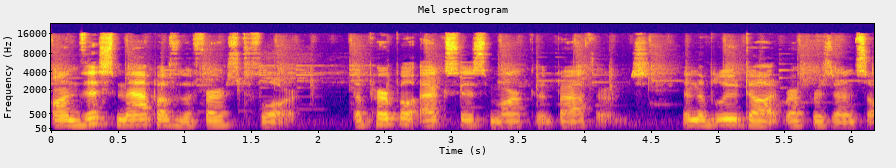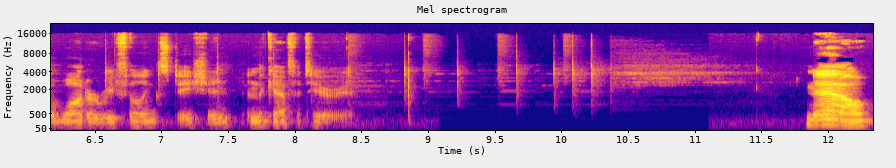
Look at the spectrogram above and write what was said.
On this map of the first floor, the purple X's mark the bathrooms, and the blue dot represents a water refilling station in the cafeteria. Now,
